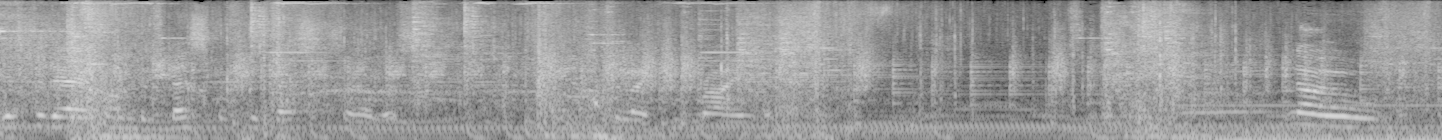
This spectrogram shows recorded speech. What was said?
Yesterday I found the best of the best service like grind. No!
